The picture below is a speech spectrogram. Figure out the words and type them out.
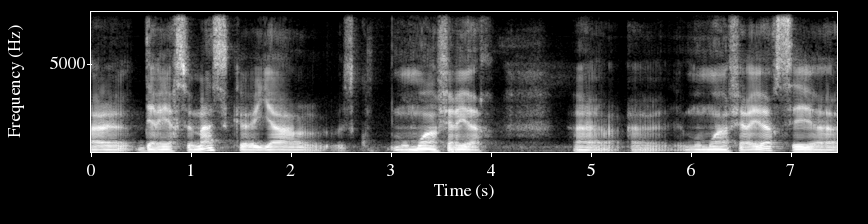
Euh, derrière ce masque, il y a mon moi inférieur euh, euh, mon moi inférieur, c'est euh,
